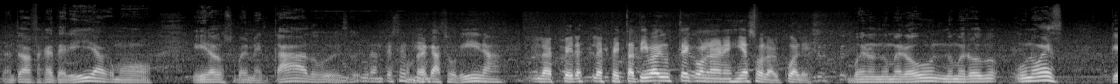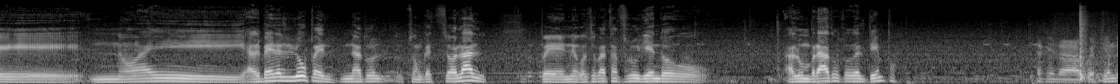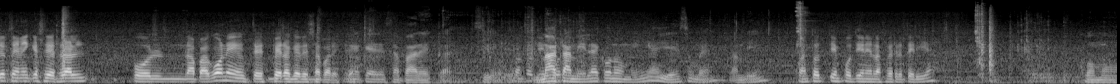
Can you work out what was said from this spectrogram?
tanto la fajetería como ir a los supermercados, Durante comprar gasolina. La, expectativa de usted con la energía solar, ¿cuál es? Bueno, número uno, número uno es que no hay, al ver el lupe solar, pues el negocio va a estar fluyendo alumbrado todo el tiempo. que la cuestión de tener que cerrar por apagones, usted espera que desaparezca. Que desaparezca, sí. Más también la economía y eso, también. ¿Cuánto tiempo tiene la ferretería? Como,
